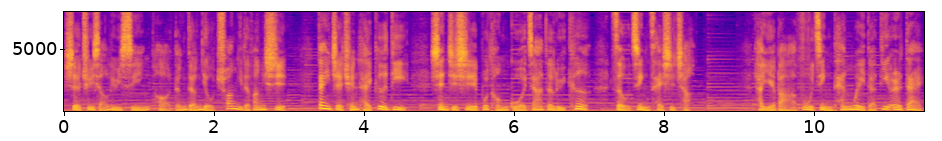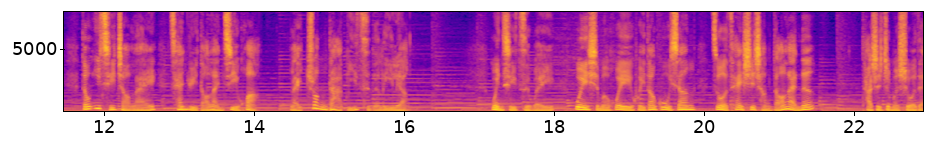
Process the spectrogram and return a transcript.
社区小旅行，哦等等有创意的方式，带着全台各地甚至是不同国家的旅客走进菜市场。他也把附近摊位的第二代都一起找来参与导览计划，来壮大彼此的力量。问起紫薇为什么会回到故乡做菜市场导览呢？他是这么说的：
